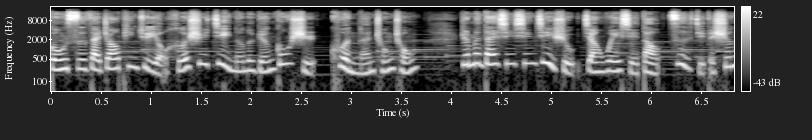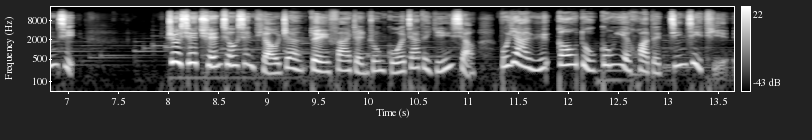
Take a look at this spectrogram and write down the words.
公司在招聘具有合适技能的员工时困难重重，人们担心新技术将威胁到自己的生计。这些全球性挑战对发展中国家的影响不亚于高度工业化的经济体。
